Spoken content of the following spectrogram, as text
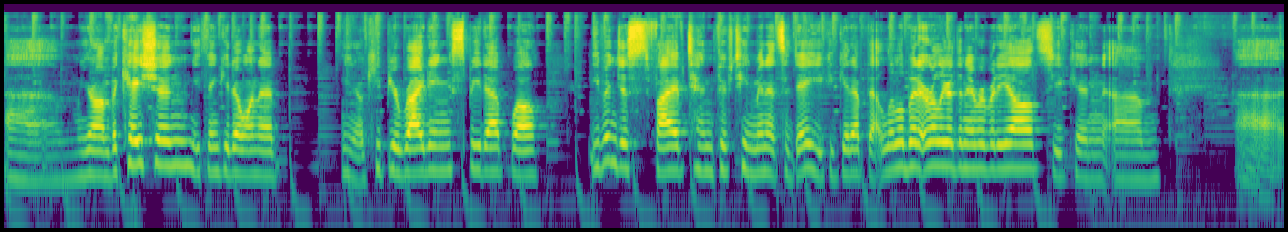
Um, you're on vacation, you think you don't want to you know, keep your writing speed up. Well, even just 5, 10, 15 minutes a day, you could get up that little bit earlier than everybody else. You can um, uh,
